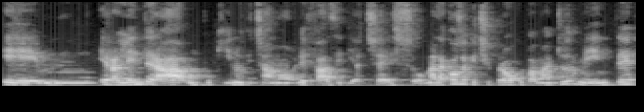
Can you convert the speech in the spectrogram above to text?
e, mm, e, rallenterà un pochino diciamo, le fasi di accesso. Ma la cosa che ci preoccupa maggiormente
